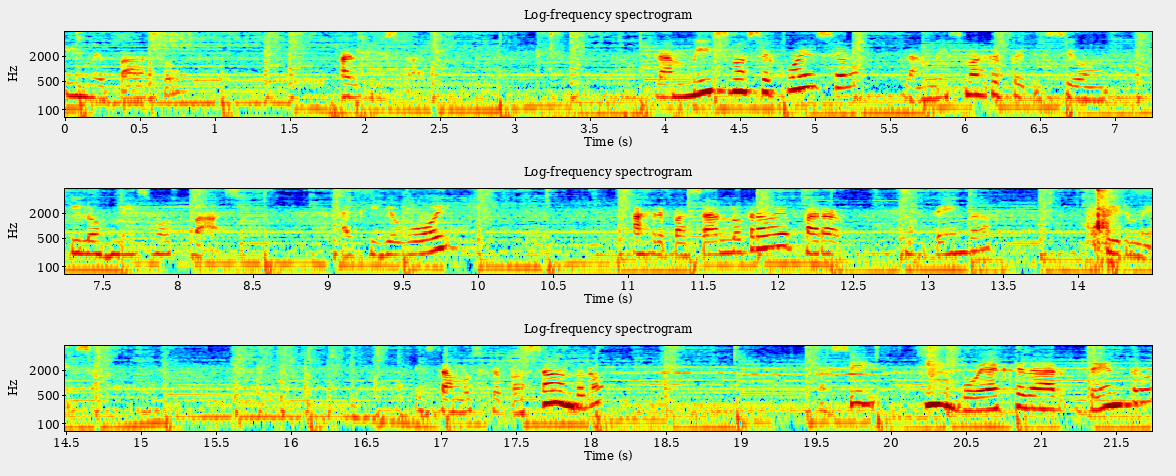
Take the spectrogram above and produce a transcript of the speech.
y me paso al cristal la misma secuencia la misma repetición y los mismos pasos aquí yo voy a repasarlo otra vez para que tenga firmeza estamos repasándolo así y voy a quedar dentro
